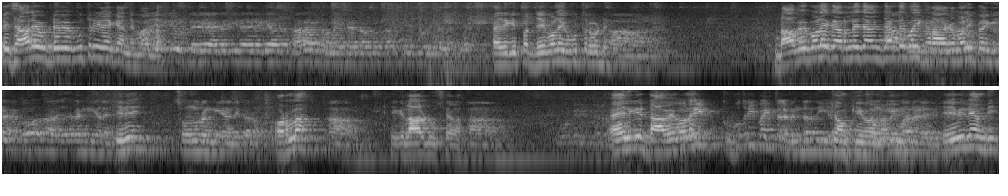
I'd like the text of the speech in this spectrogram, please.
ਇਹ ਸਾਰੇ ਉੱਡੇ ਵੇ ਕਬੂਤਰ ਹੀ ਲੈ ਕੇ ਆਂਦੇ ਮੁੱਲ ਇਹ ਸਾਰਾ ਨਵੇਂ ਸੈਟਅਪ ਲੱਗਿਆ ਕੀ ਭੱਜੇ ਵਾਲੇ ਕਬੂਤਰ ਉੱਡੇ। ਹਾਂ। ਡਾਵੇ ਵਾਲੇ ਕਰ ਲੈ ਜਾਂ ਜਾਂਟੇ ਬਾਈ ਖਰਾਕ ਵਾਲੀ ਪੈ ਗਈ। ਉਹ ਵਾਲੇ। ਇਹਦੇ ਸੋਨੂ ਰੰਗੀਆਂ ਦੇ ਘਰੋਂ। ਔਰਲਾ? ਹਾਂ। ਠੀਕ ਲਾਲ ਡੂਸੇ ਵਾਲਾ। ਹਾਂ। ਐਦੇ ਕੀ ਡਾਵੇ ਵਾਲੇ। ਕਬੂਤਰੀ ਕਬੂਤਰੀ ਬਾਈ ਤਲਵਿੰਦਰ ਦੀ ਆ। ਚੌਂਕੀ ਵਾਲੇ। ਵਾਲੇ ਦੀ। ਇਹ ਵੀ ਲਿਆਂਦੀ?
